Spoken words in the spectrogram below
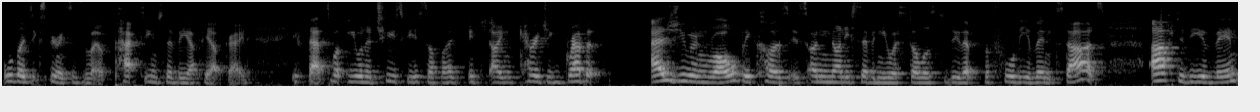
all those experiences that are packed into the VIP upgrade. If that's what you want to choose for yourself, I, I encourage you grab it as you enroll because it's only 97 US dollars to do that before the event starts. After the event,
